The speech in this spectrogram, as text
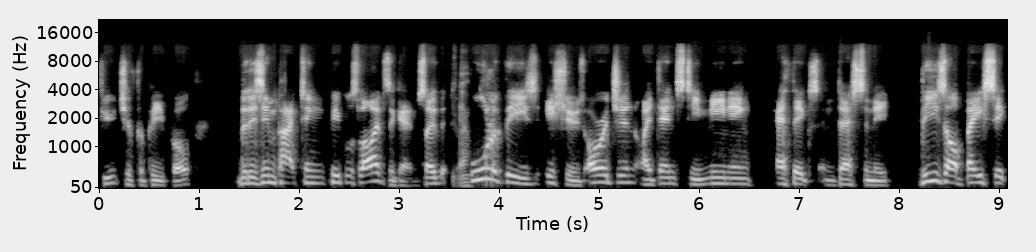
future for people that is impacting people's lives again. So th- yeah. all of these issues, origin, identity, meaning, ethics, and destiny, these are basic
